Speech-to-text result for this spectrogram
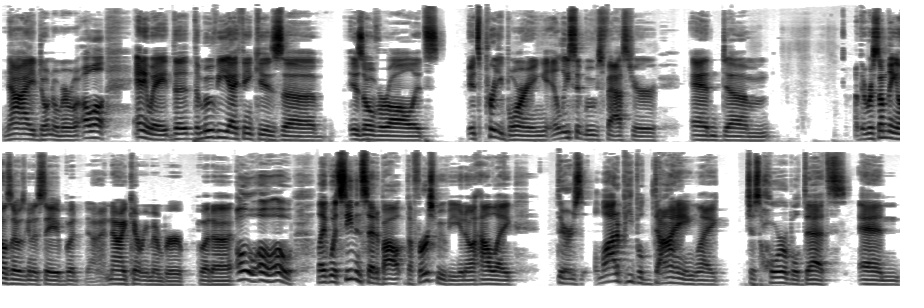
now I don't know remember. Oh well. Anyway, the the movie I think is uh is overall it's it's pretty boring. At least it moves faster, and um, there was something else I was gonna say, but uh, now I can't remember. But uh, oh oh oh, like what Stephen said about the first movie. You know how like there's a lot of people dying, like just horrible deaths, and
